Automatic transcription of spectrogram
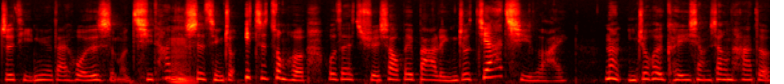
肢体虐待或者是什么其他的事情，就一直综合，或在学校被霸凌，就加起来，那你就会可以想象他的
